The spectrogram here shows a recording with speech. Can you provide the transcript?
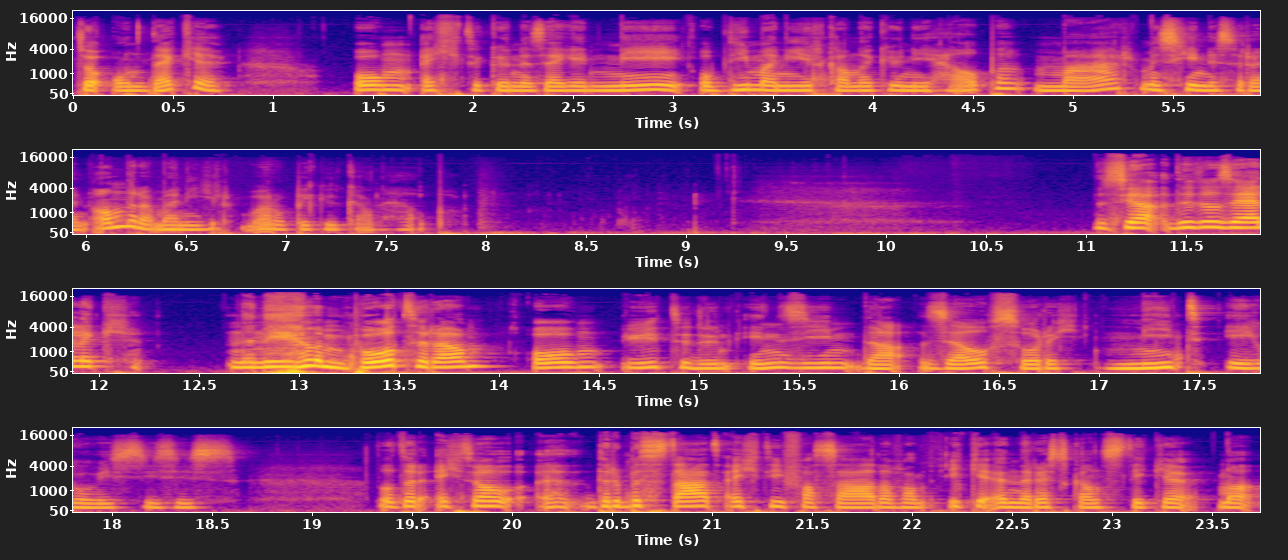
te ontdekken. Om echt te kunnen zeggen: nee, op die manier kan ik u niet helpen, maar misschien is er een andere manier waarop ik u kan helpen. Dus ja, dit was eigenlijk een hele boterham om u te doen inzien dat zelfzorg niet egoïstisch is dat er echt wel, eh, er bestaat echt die façade van ik en de rest kan stikken, maar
